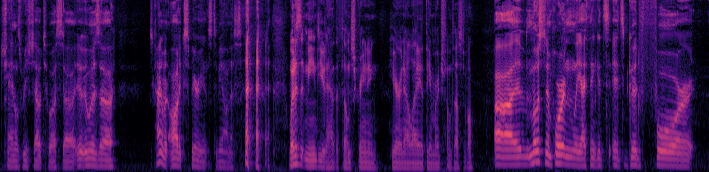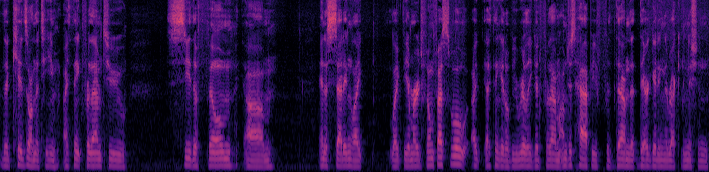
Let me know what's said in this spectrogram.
channels reached out to us. Uh, it, it was a it's kind of an odd experience to be honest. What does it mean to you to have the film screening here in LA at the Emerge Film Festival? Uh, most importantly, I think it's it's good for the kids on the team. I think for them to see the film um, in a setting like like the Emerge Film Festival, I, I think it'll be really good for them. I'm just happy for them that they're getting the recognition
